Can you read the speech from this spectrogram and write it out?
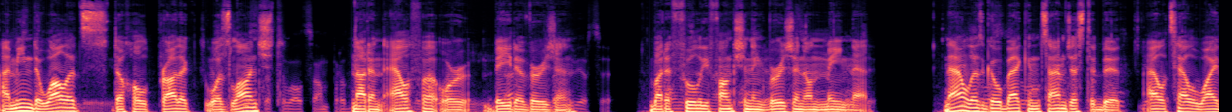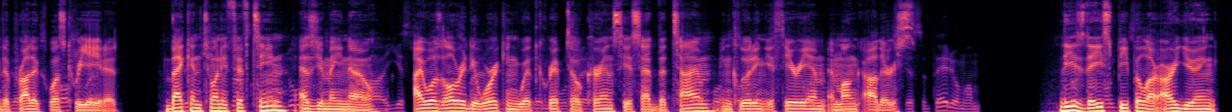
I mean, the wallets, the whole product was launched, not an alpha or beta version, but a fully functioning version on mainnet. Now let's go back in time just a bit. I'll tell why the product was created. Back in 2015, as you may know, I was already working with cryptocurrencies at the time, including Ethereum, among others. These days, people are arguing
